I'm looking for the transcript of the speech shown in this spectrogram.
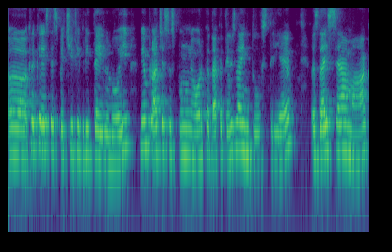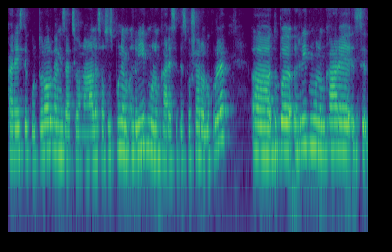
Uh, cred că este specific retailului. Mie îmi place să spun uneori că dacă te uiți la industrie, îți dai seama care este cultura organizațională sau să spunem ritmul în care se desfășoară lucrurile, uh, după ritmul în care se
